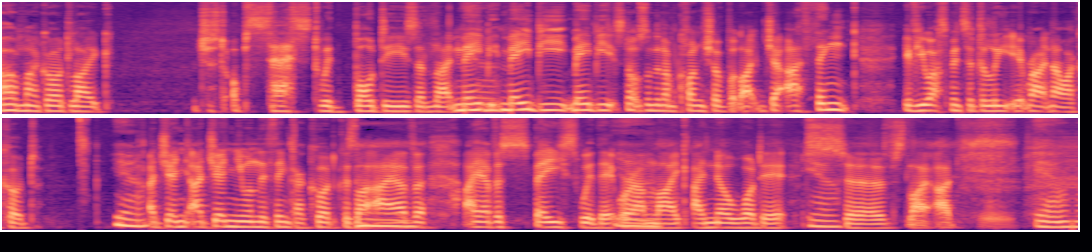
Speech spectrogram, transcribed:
oh my god, like just obsessed with bodies and like maybe Yeah. maybe maybe it's not something I'm conscious of, but like I think if you asked me to delete it right now, I could. Yeah. I, gen- I genuinely think I could because like, I have a I have a space with it where I'm Mm. Like I know what it Yeah. serves. Like I yeah.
